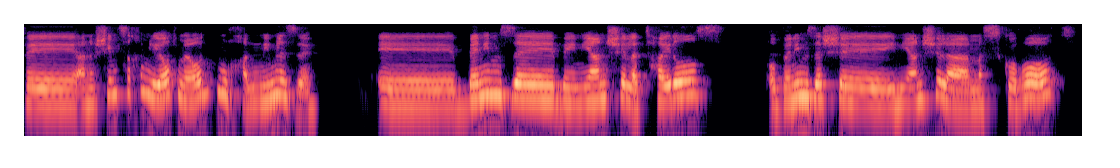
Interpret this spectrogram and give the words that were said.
ואנשים צריכים להיות מאוד מוכנים לזה. Uh, בין אם זה בעניין של ה-titles, או בין אם זה עניין של המשכורות,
